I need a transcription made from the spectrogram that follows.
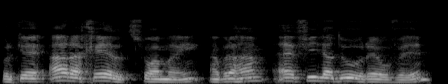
Porque Arachel, sua mãe, Abraham, é filha do Reuven,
